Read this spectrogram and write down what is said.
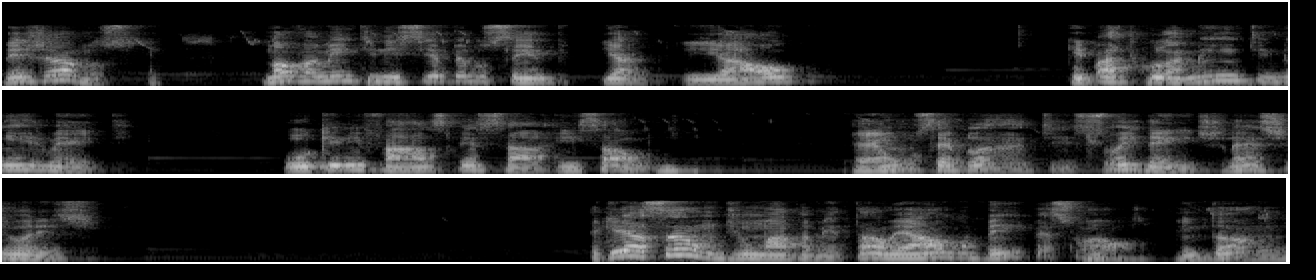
Vejamos. Novamente inicia pelo centro e, e algo que particularmente me remete, ou que me faz pensar em saúde. É um semblante sorridente, né, senhores? A criação de um mapa mental é algo bem pessoal. Então,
